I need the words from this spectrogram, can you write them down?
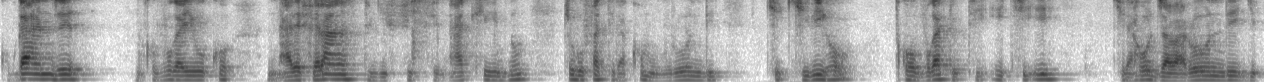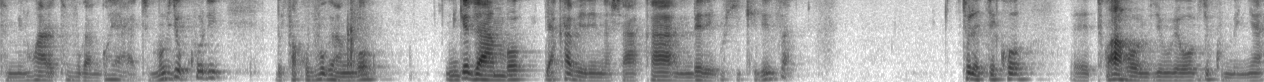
Ku bwanje ni ukuvuga yuko nta referanse tugifise nta kintu cyo gufatira ko mu burundi kikiriho. Twavuga tuti iki kirahuje abarundi gituma intwaro tuvuga ngo yaje. Mu by'ukuri dupfa kuvuga ngo niryo jambo rya kabiri nashaka mbere gushikiriza. Turetse ko twahombye ubuyobo byo kumenya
